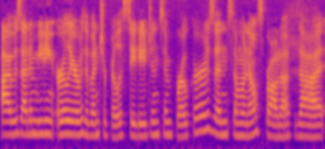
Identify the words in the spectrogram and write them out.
I was at a meeting earlier with a bunch of real estate agents and brokers, and someone else brought up that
